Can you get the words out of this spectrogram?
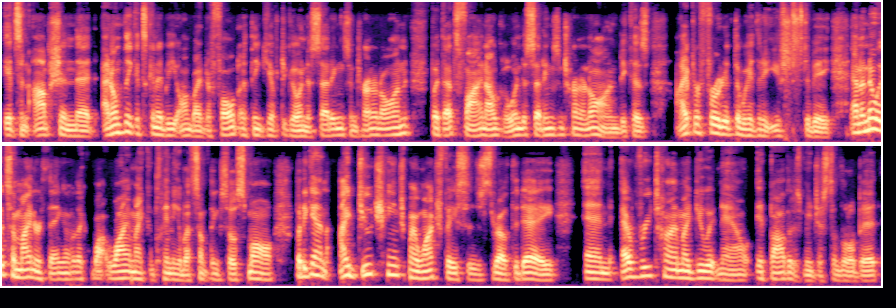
it's an option that I don't think it's going to be on by default. I think you have to go into settings and turn it on, but that's fine. I'll go into settings and turn it on because I preferred it the way that it used to be. And I know it's a minor thing. I'm like, why, why am I complaining about something so small? But again, I do change my watch faces throughout the day. And every time I do it now, it bothers me just a little bit.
